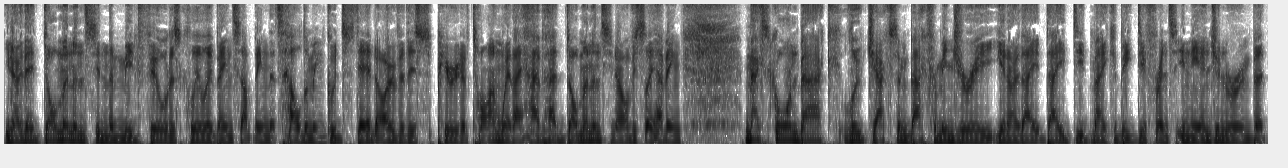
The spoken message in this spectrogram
you know their dominance in the midfield has clearly been something that's held them in good stead over this period of time where they have had dominance. You know, obviously having Max Gawn back, Luke Jackson back from injury, you know they they did make a big difference in the engine room, but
